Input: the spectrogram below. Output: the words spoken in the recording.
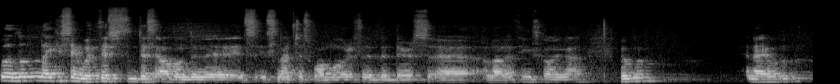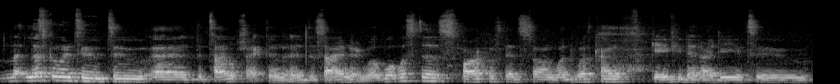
Well, like I say, with this this album, it's it's not just one motive. There's uh, a lot of things going on. But and I let, us go into to uh, the title track then, uh, "Designer." Well, what was the spark of that song? What what kind of gave you that idea to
